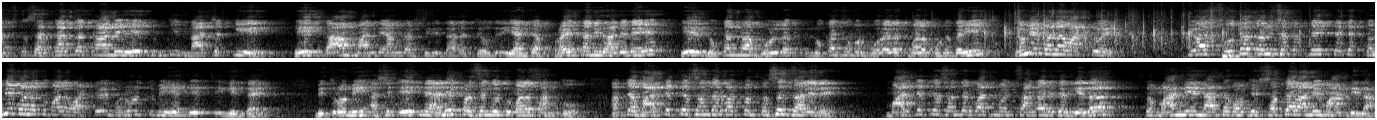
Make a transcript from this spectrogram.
सरकारचं काम आहे हे तुमची नाचक्की आहे. हे काम मान्य आमदार श्रीदादा चौधरी यांच्या प्रयत्नाने झालेले आहे. हे लोकांना बोललं लोकांसमोर बोलायला तुम्हाला कुठंतरी कमीपणा वाटतोय. किंवा स्वतः करू शकत नाही त्याच्या कमीपणा तुम्हाला वाटतोय म्हणून तुम्ही हे हे- घेताय. मित्रो मी असे एक नाही अनेक प्रसंग तुम्हाला सांगतो. आमच्या मार्केटच्या संदर्भात पण तसंच झालेलं आहे. मार्केटच्या संदर्भात मग सांगायला जर गेलं तर मान्य नाथभाऊच्या शब्दाला आम्ही मान दिला.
